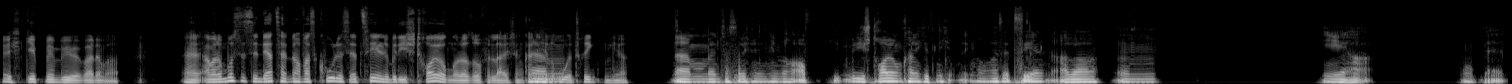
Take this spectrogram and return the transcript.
Ich gebe mir Mühe, warte mal. Äh, aber du musstest in der Zeit noch was Cooles erzählen über die Streuung oder so vielleicht. Dann kann ich in Ähm, Ruhe trinken hier. Na, Moment, was habe ich mir denn hier noch auf? Über die Streuung kann ich jetzt nicht unbedingt noch was erzählen, aber ähm, ja. Moment.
